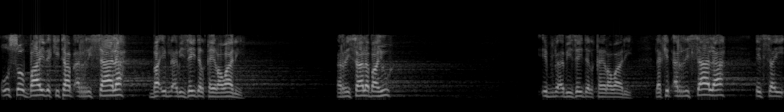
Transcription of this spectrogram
also by the kitab Al-Risala by Ibn Abi Zayd al-Qayrawani. By who? Ibn Abi Zayd al-Qayrawani. Like Al-Risala, it's a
